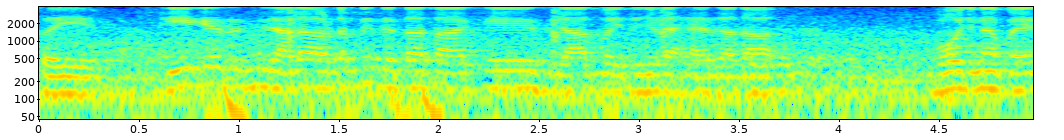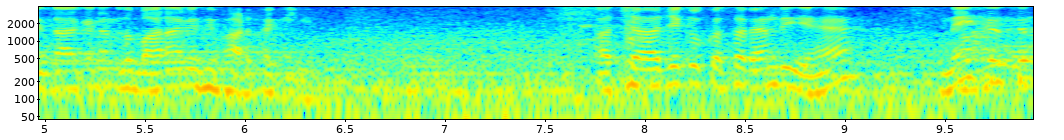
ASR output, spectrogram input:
ਸਹੀ ਹੈ। ਠੀਕ ਹੈ ਤੇ ਅਸੀਂ ਜ਼ਿਆਦਾ ਆਰਡਰ ਨਹੀਂ ਦਿੱਤਾ ਤਾਂ ਕਿ ਸਜਾਦ ਭਾਈ ਤੇ ਜਿਹੜਾ ਹੈ ਜ਼ਿਆਦਾ ਬੋਝ ਨਾ ਪਏ ਤਾਂ ਕਿ ਇਹਨਾਂ ਨੂੰ ਦੁਬਾਰਾ ਵੀ ਅਸੀਂ ਫੜ ਸਕੀਏ। ਅੱਛਾ ਅਜੇ ਕੋਈ ਕਸਰ ਰਹਿੰਦੀ ਹੈ ਹੈਂ? ਨਹੀਂ ਕਸਰ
